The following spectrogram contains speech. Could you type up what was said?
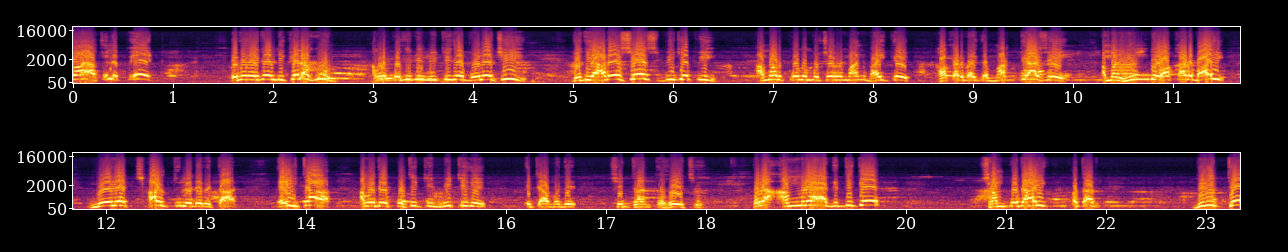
নয়, আসলে পেট। এবং এটা লিখে রাখুন, আমরা প্রতিটি মিটিংয়ে বলেছি, যদি আরএসএস, বিজেপি আমার কোন মুসলমান ভাইকে, হকার ভাইকে মারতে আসে, আমার হিন্দু হকার ভাই মেরে ছাল তুলে দেবে তার। এইটা আমাদের প্রতিটি মিটিংয়ে এটা আমাদের সিদ্ধান্ত হয়েছে। ফলে আমরা একদিকে সাম্প্রদায়িকতার বিরুদ্ধে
